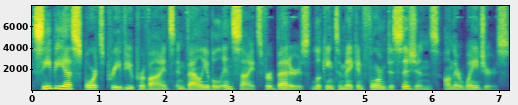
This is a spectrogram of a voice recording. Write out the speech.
CBS Sports Preview provides invaluable insights for bettors looking to make informed decisions on their wagers.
